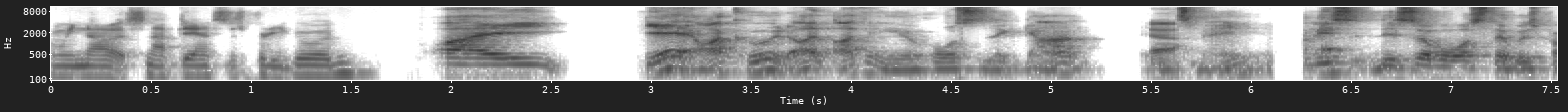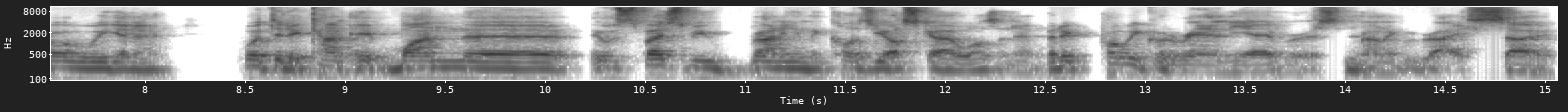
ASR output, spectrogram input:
And we know it Snap Dancer is pretty good. I yeah, I could. I, I think the horse is a gun. Yeah. It's me. This this is a horse that was probably gonna what did it come? It won the it was supposed to be running in the Kosciuszko, wasn't it? But it probably could have ran in the Everest and run a good race. So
